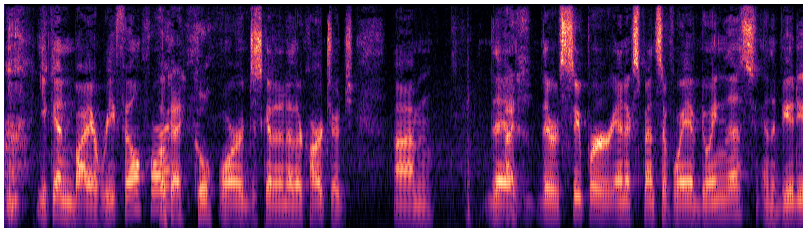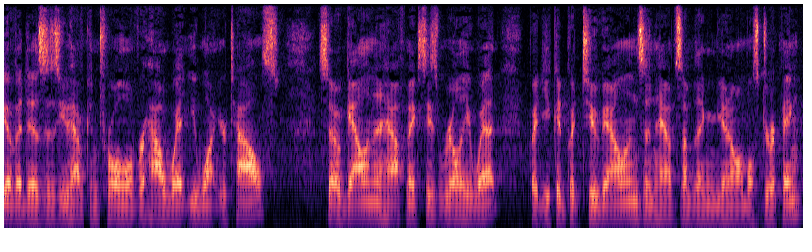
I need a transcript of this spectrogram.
you can buy a refill for it. Okay, cool. Or just get another cartridge. Um, the, Nice. They're a super inexpensive way of doing this, and the beauty of it is, is you have control over how wet you want your towels. So a gallon and a half makes these really wet, but you could put two gallons and have something you know almost dripping,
